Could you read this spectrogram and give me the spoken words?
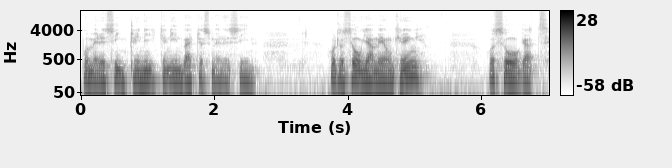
på medicinkliniken, invärtesmedicin. Och då såg jag mig omkring och såg att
